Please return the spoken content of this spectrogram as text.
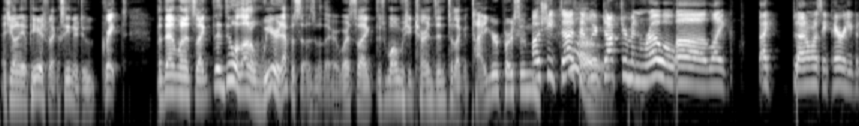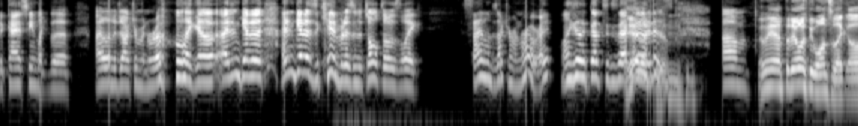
and she only appears for like a scene or two. Great. But then when it's like they do a lot of weird episodes with her, where it's like there's one where she turns into like a tiger person. Oh, she does that weird Doctor Moreau. Uh, like I, I don't want to say parody, but it kind of seemed like the Island of Doctor Moreau. like uh, I didn't get it. I didn't get it as a kid, but as an adult, I was like, Silent Doctor Moreau, right? Like, like that's exactly Yeah, what it is. yeah. is. Um, And yeah, but there always be ones like, oh,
